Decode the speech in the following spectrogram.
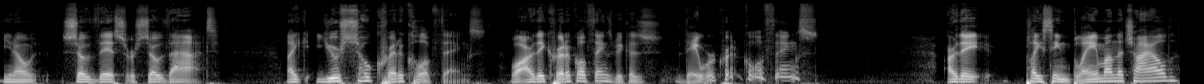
you know, so this or so that," like you're so critical of things. Well, are they critical of things because they were critical of things? Are they placing blame on the child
